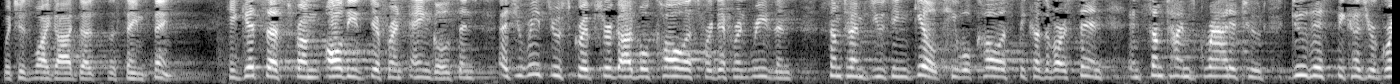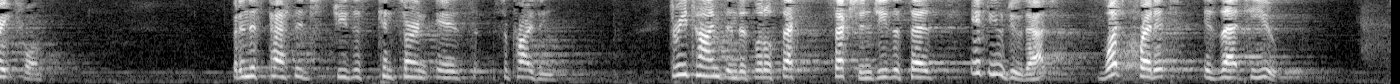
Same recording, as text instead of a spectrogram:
which is why God does the same thing. He gets us from all these different angles, and as you read through Scripture, God will call us for different reasons. Sometimes using guilt, He will call us because of our sin, and sometimes gratitude. Do this because you're grateful. But in this passage, Jesus' concern is surprising. Three times in this little sec- section, Jesus says, If you do that, what credit is that to you?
